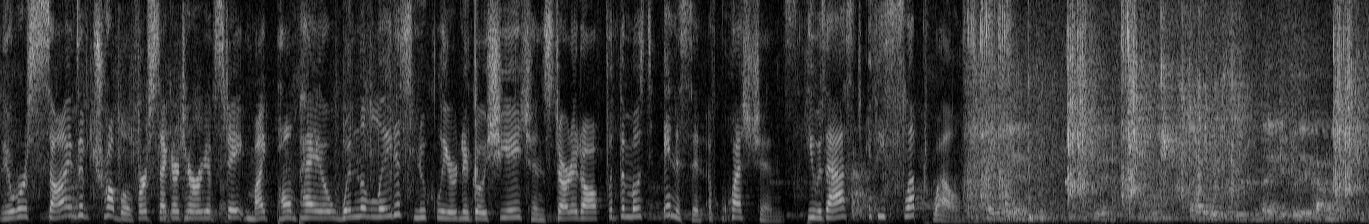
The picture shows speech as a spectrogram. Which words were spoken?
There were signs of trouble for Secretary of State Mike Pompeo when the latest nuclear negotiations started off with the most innocent of questions. He was asked if he slept well. Thank you for the accommodation.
